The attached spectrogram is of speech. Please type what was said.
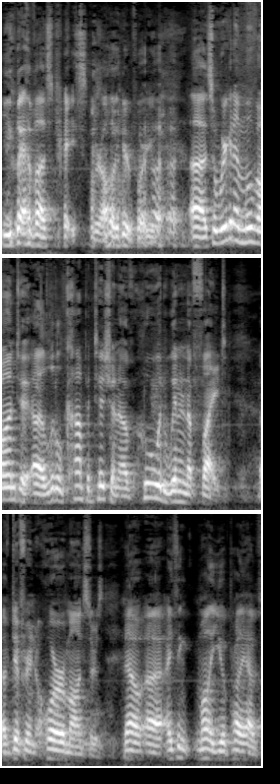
you have us, Trace. We're all here for you. Uh, so we're going to move on to a little competition of who would win in a fight of different horror monsters. Now, uh, I think Molly, you probably have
